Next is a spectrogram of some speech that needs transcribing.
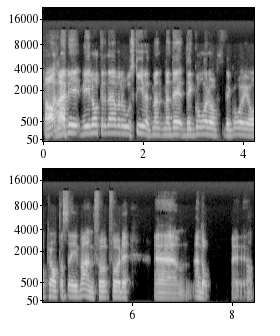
Ja. nej, vi, vi låter det där vara oskrivet, men, men det, det, går att, det går ju att prata sig varm för, för det ehm, ändå. Eh, Ja.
